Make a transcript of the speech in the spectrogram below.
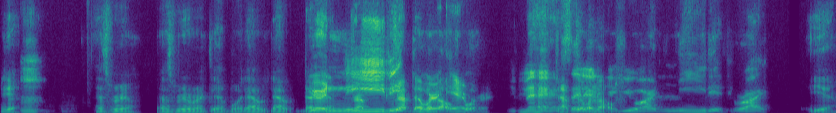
Yeah. Mm. That's real. That's real right there, boy. That that, that you're that- needed drop that one off, wherever. Man, Drop say that that again. You are needed, right? Yeah,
